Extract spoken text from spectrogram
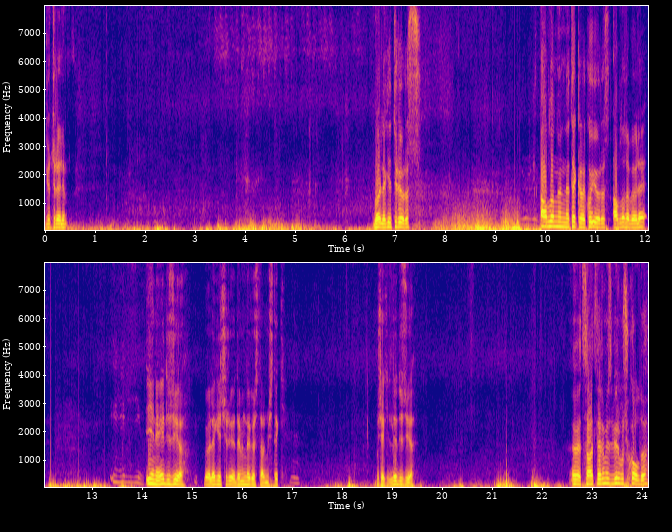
götürelim. Böyle getiriyoruz. Ablanın önüne tekrar koyuyoruz. Abla da böyle iğneyi düzüyor. Böyle geçiriyor. Demin de göstermiştik. Bu şekilde düzüyor. Evet saatlerimiz bir buçuk oldu.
